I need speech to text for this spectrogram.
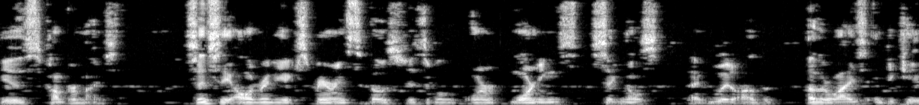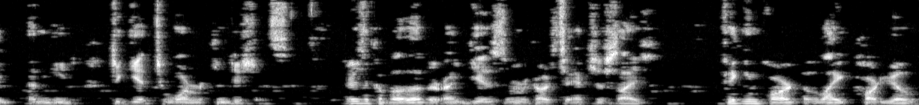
is compromised. Since they already experienced those physical war- warnings signals that would other- otherwise indicate a need to get to warmer conditions. There's a couple of other ideas in regards to exercise. Taking part of light cardio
